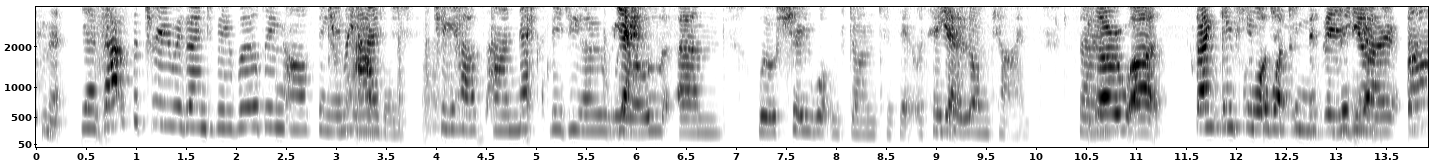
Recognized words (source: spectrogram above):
isn't it? Yeah, that's the tree we're going to be building our thing in Tree and house on. treehouse. And next video will Yes. um will show you what we've done to it. It will take Yes. a long time. So, So, uh, thank, thank you for watching this video. Bye.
